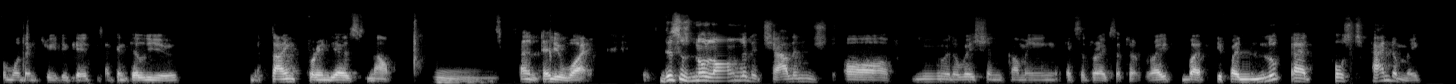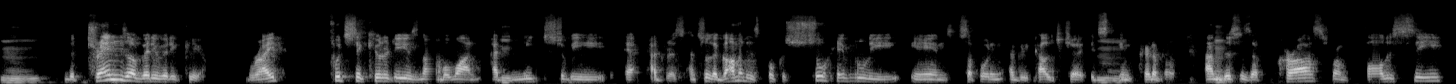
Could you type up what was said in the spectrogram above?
for more than three decades. I can tell you the time for India is now. Mm. And tell you why. This is no longer the challenge of new innovation coming, et cetera, et cetera, right? But if I look at post-pandemic, mm. the trends are very, very clear, right? Food security is number one and mm. needs to be addressed. And so the government is focused so heavily in supporting agriculture. It's mm. incredible. And mm. this is across from policy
